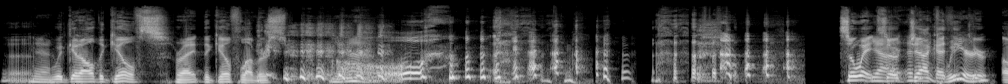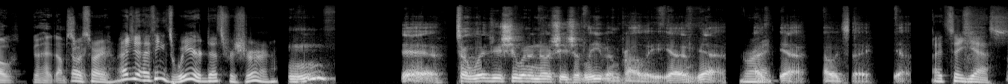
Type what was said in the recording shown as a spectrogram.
Yeah. We'd get all the gilfs, right? The gilf lovers. Yeah. Oh, So wait, Yeah, so I- I think Jack, I think weird. you're. Oh, go ahead. I'm sorry. Oh, sorry. I, ju- I think it's weird. That's for sure. hmm Yeah. So would you? She wouldn't know she should leave him. Probably. Yeah. Yeah. Right. I, yeah. I would say. Yeah. I'd say yes.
